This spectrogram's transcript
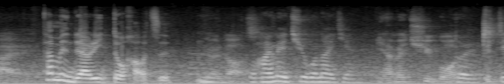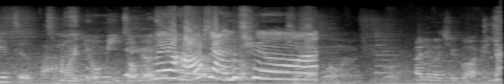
害。他们料理都好吃，对的我还没去过那一间。你还没去过？对，直接吃吧这。么有名，怎么没有？没有，好想去哦。问我有没有去过？啊，你有没有去过？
